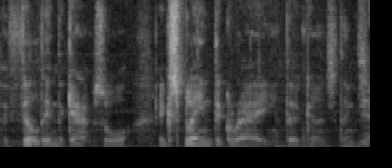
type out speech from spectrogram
they've filled in the gaps or explained the grey, those kinds of things. Yeah.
